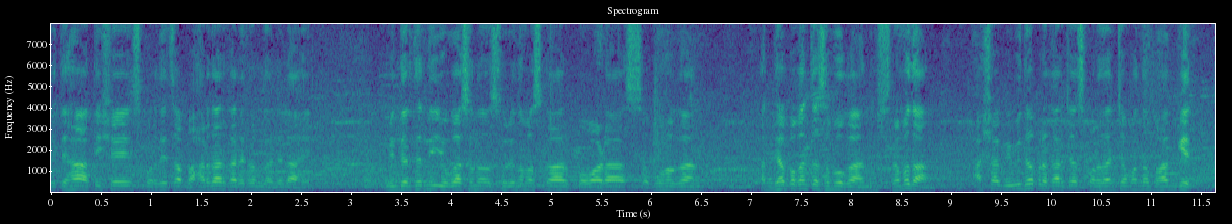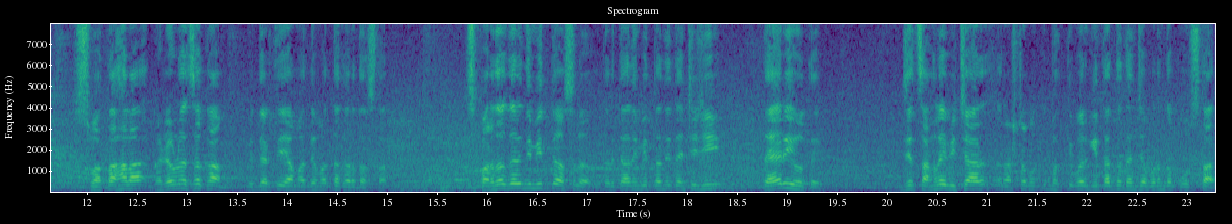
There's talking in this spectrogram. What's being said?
येथे हा अतिशय स्पर्धेचा बहारदार कार्यक्रम झालेला आहे. विद्यार्थ्यांनी योगासनं सूर्यनमस्कार पोवाडा समूहगान अध्यापकांचं समूहगान श्रमदान अशा विविध प्रकारच्या स्पर्धांच्यामधनं भाग घेत स्वतःला घडवण्याचं काम विद्यार्थी या माध्यमातून करत असतात. स्पर्धा जरी निमित्त असलं तरी त्या निमित्ताने त्यांची जी तयारी होते जे चांगले विचार राष्ट्रभक्ती भक्तीपर गीतातनं त्यांच्यापर्यंत पोचतात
